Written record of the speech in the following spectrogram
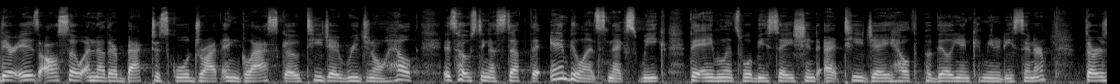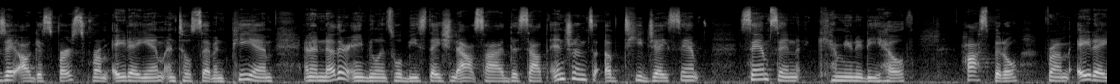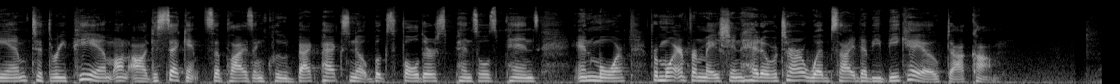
There is also another back to school drive in Glasgow. TJ Regional Health is hosting a Stuff the Ambulance next week. The ambulance will be stationed at TJ Health Pavilion Community Center Thursday, August 1st from 8 a.m. until 7 p.m. And another ambulance will be stationed outside the south entrance of TJ Sam Samson Community Health Hospital from 8 a.m. to 3 p.m. on August 2nd. Supplies include backpacks, notebooks, folders, pencils, pens, and more. For more information, head over to our website, WBKO.com.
